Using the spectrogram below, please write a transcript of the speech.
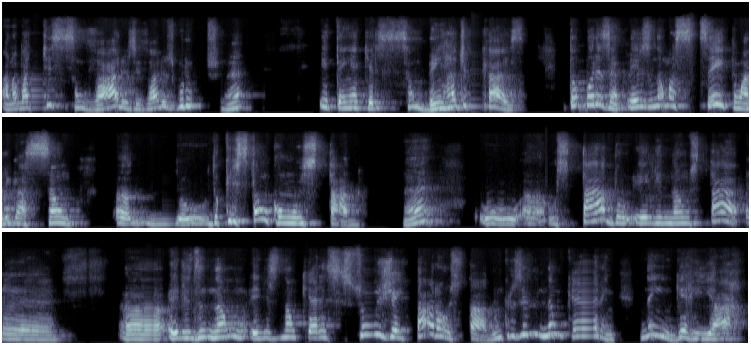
anabatistas são vários e vários grupos, né? e tem aqueles que são bem radicais. Então, por exemplo, eles não aceitam a ligação uh, do, do, cristão com o Estado. Né? O, uh, o Estado ele não está. É, uh, eles, não, eles não querem se sujeitar ao Estado, inclusive não querem nem guerrear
